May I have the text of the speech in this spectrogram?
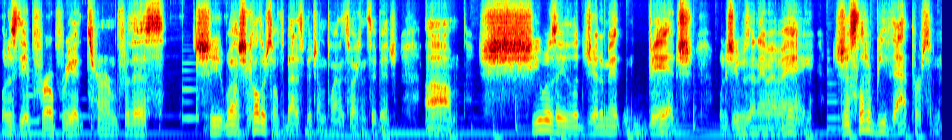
what is the appropriate term for this? she well she called herself the baddest bitch on the planet so i can say bitch. Um she was a legitimate bitch when she was in mma just let her be that person.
